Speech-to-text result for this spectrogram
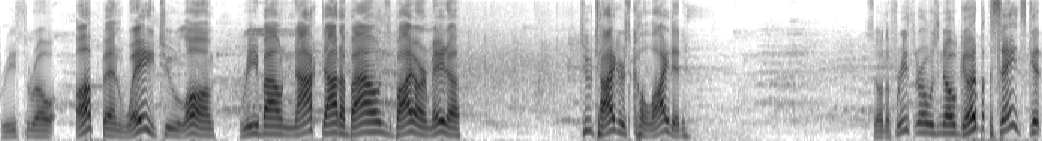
Free throw up and way too long. Rebound knocked out of bounds by Armada. Two Tigers collided. So the free throw was no good, but the Saints get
